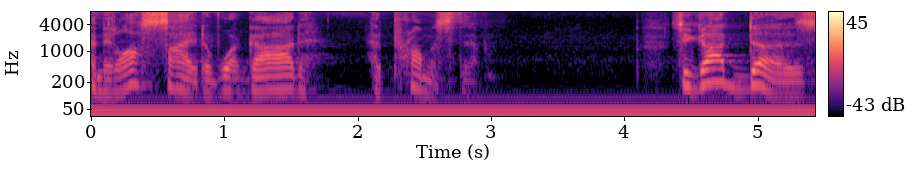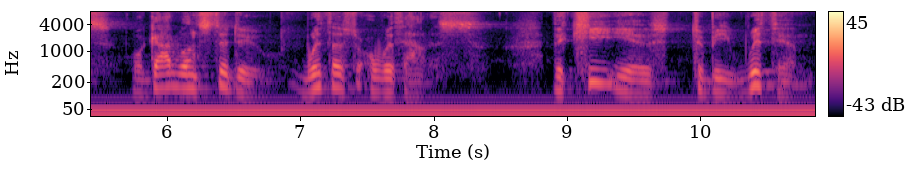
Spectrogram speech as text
And they lost sight of what God had promised them. See, God does what God wants to do with us or without us. The key is to be with Him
